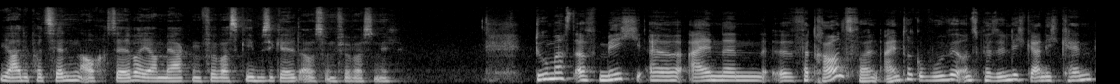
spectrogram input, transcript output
ja, die Patienten auch selber ja merken, für was geben sie Geld aus und für was nicht. Du machst auf mich äh, einen äh, vertrauensvollen Eindruck, obwohl wir uns persönlich gar nicht kennen,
